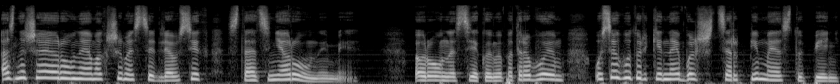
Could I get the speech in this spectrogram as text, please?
азначае роўныя магчымасці для ўсіх стаць няроўнымі. Роўнасць, якой мы патрабуем, усяго толькі найбольш цярпімая ступень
